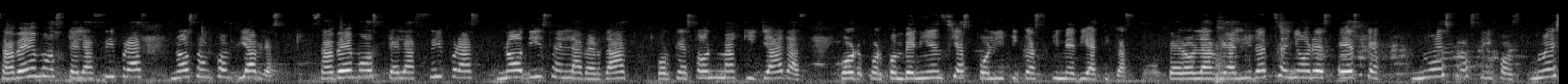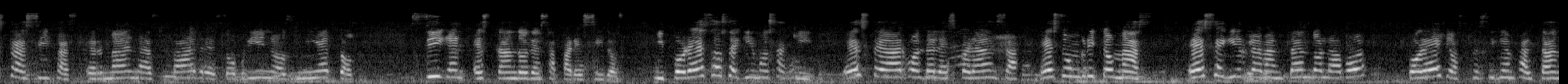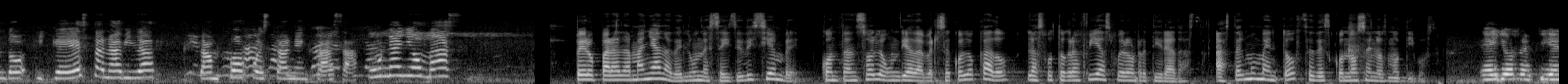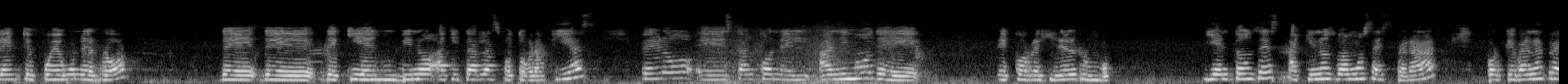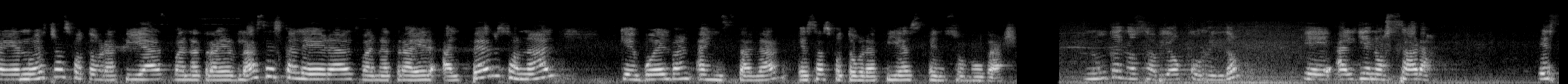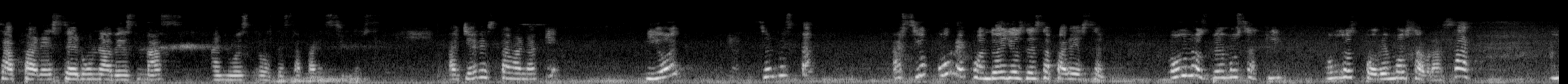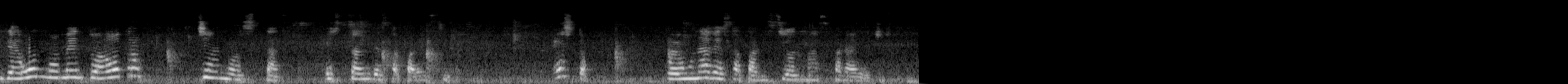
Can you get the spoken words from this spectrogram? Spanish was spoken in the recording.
Sabemos que las cifras no son confiables, Sabemos que las cifras no dicen la verdad porque son maquilladas por, por, conveniencias políticas y mediáticas. Pero la realidad, señores, es que nuestros hijos, nuestras hijas, hermanas, padres, sobrinos, nietos, siguen estando desaparecidos. Y por eso seguimos aquí. Este árbol de la esperanza es un grito más, es seguir levantando la voz por ellos que siguen faltando y que esta Navidad tampoco están en casa. Un año más. Pero para la mañana del lunes 6 de diciembre, con tan solo un día de haberse colocado, las fotografías fueron retiradas. Hasta el momento se desconocen los motivos. Ellos refieren que fue un error de, de, quien vino a quitar las fotografías, pero eh, están con el ánimo de, de corregir el rumbo. Y entonces aquí nos vamos a esperar porque van a traer nuestras fotografías, van a traer las escaleras, van a traer al personal que vuelvan a instalar esas fotografías en su lugar. Nunca nos había ocurrido que alguien osara desaparecer una vez más a nuestros desaparecidos. Ayer estaban aquí y hoy ya no están. Así ocurre cuando ellos desaparecen. Hoy los vemos aquí no los podemos abrazar y de un momento a otro ya no están, están desaparecidos. Esto fue una desaparición más para ellos.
